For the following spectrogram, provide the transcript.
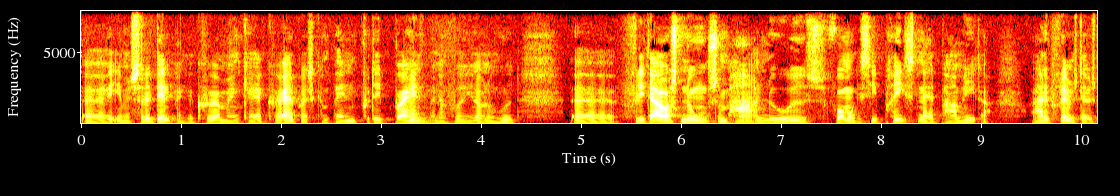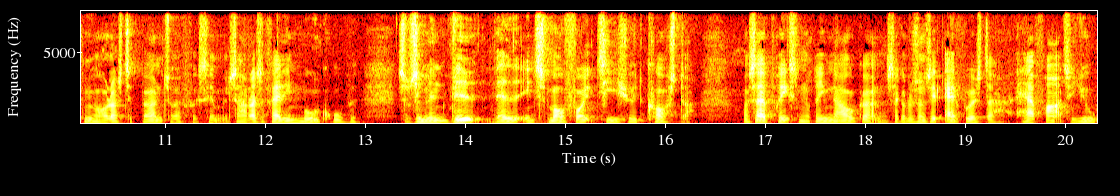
Øh, jamen så er det den, man kan køre. Man kan køre AdWords-kampagne på det brand, man har fået ind under huden. Øh, fordi der er også nogen, som har noget, hvor man kan sige, at prisen er et parameter. Og jeg har det problem, at hvis nu vi holder os til børnetøj for eksempel, så har du altså fat i en målgruppe, som simpelthen ved, hvad en småfolk t-shirt koster. Og så er prisen rimelig afgørende. Så kan du sådan set AdWords der herfra til jul.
